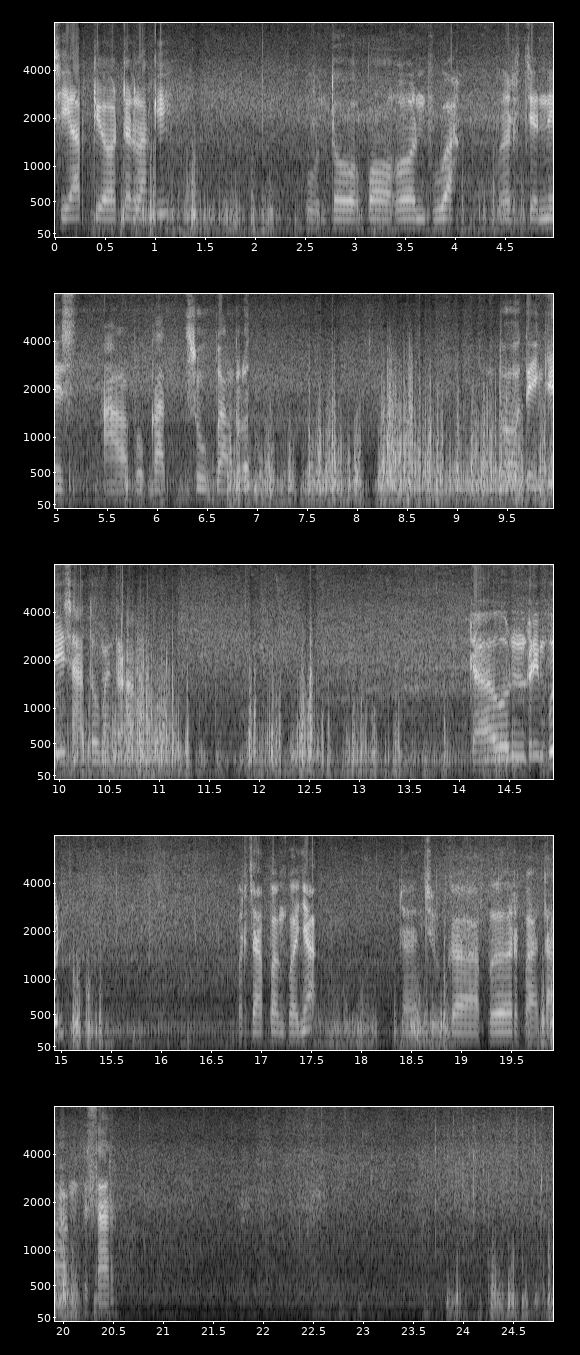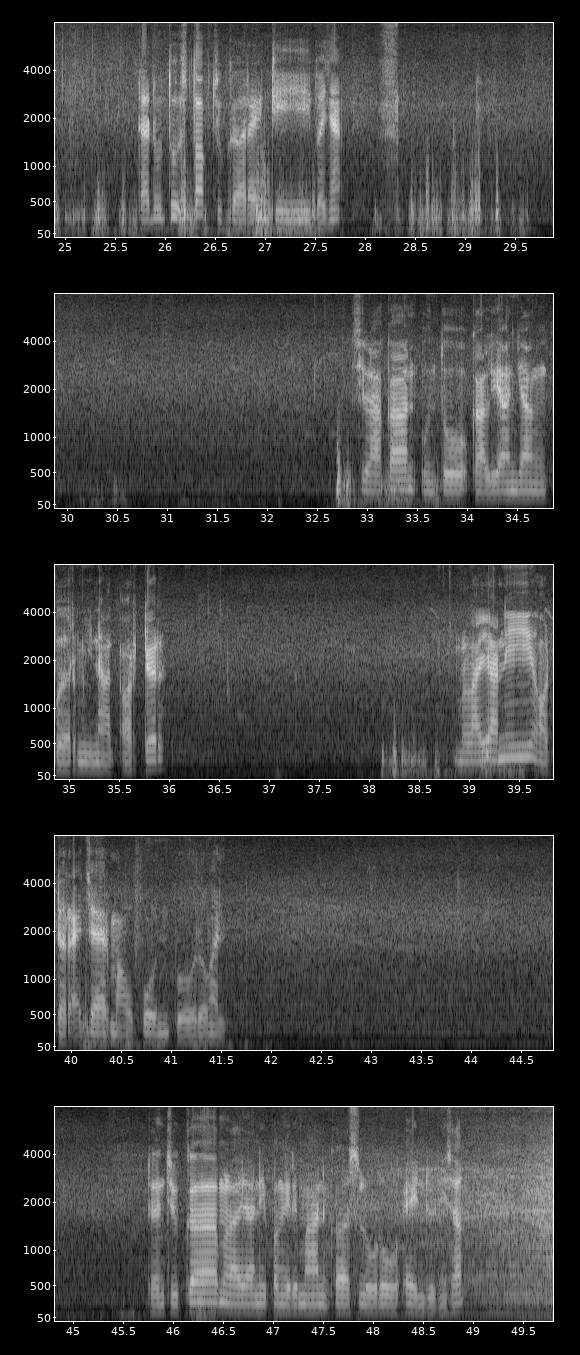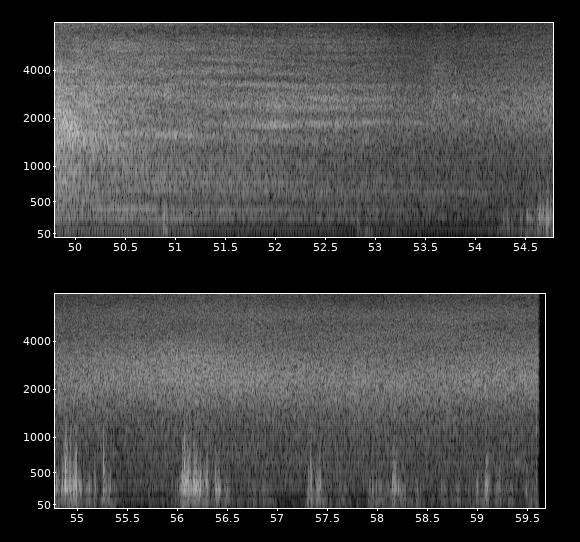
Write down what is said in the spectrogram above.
siap diorder lagi. Untuk pohon buah berjenis alpukat subangklut untuk tinggi 1 meter up daun rimbun bercabang banyak dan juga berbatang besar. Dan untuk stok juga ready banyak silakan untuk kalian yang berminat order melayani order ecer maupun borongan. Dan juga melayani pengiriman ke seluruh Indonesia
